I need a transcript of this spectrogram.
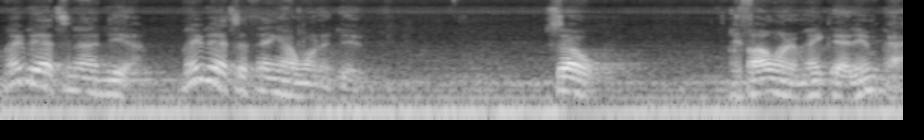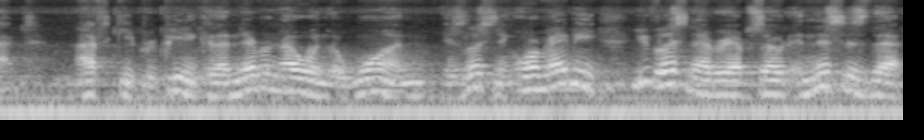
maybe that's an idea. Maybe that's a thing I want to do. So, if I want to make that impact, I have to keep repeating because I never know when the one is listening. Or maybe you've listened to every episode and this is the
